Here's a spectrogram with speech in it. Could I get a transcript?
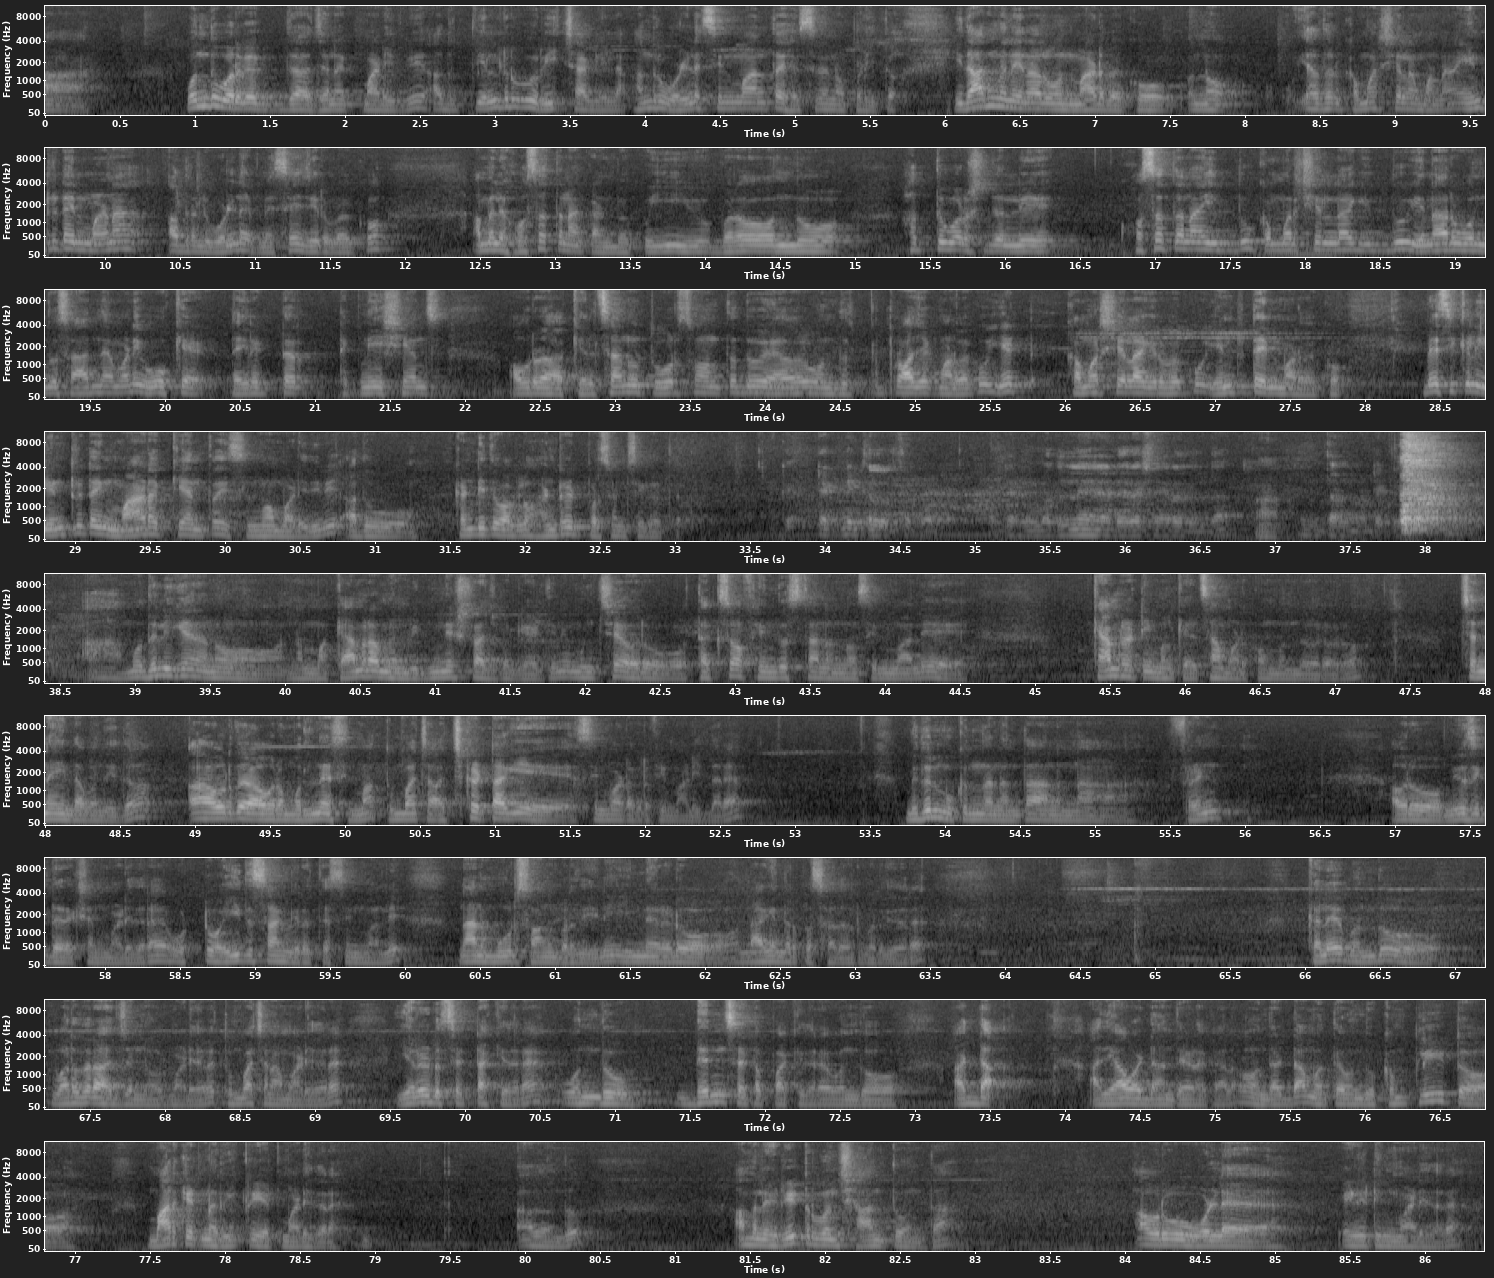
ಒಂದು ವರ್ಗದ ಜನಕ್ಕೆ ಮಾಡಿದ್ವಿ, ಅದು ಎಲ್ರಿಗೂ ರೀಚ್ ಆಗಲಿಲ್ಲ ಅಂದರೂ ಒಳ್ಳೆ ಸಿನಿಮಾ ಅಂತ ಹೆಸರೇನೋ ಪಡೀತು. ಇದಾದಮೇಲೆ ಏನಾದ್ರು ಒಂದು ಮಾಡಬೇಕು ಅನ್ನೋ ಯಾವ್ದಾದ್ರು ಕಮರ್ಷಿಯಲ್ ಮಾಡೋಣ ಎಂಟರ್ಟೈನ್ ಮಾಡೋಣ, ಅದರಲ್ಲಿ ಒಳ್ಳೆ ಮೆಸೇಜ್ ಇರಬೇಕು. ಆಮೇಲೆ ಹೊಸತನ ಕಾಣಬೇಕು. ಈ ಬರೋ ಒಂದು ಹತ್ತು ವರ್ಷದಲ್ಲಿ ಹೊಸತನ ಇದ್ದು ಕಮರ್ಷಿಯಲ್ ಆಗಿದ್ದು, ಏನಾದ್ರು ಒಂದು ಸಾಧನೆ ಮಾಡಿ, ಓಕೆ ಡೈರೆಕ್ಟರ್ ಟೆಕ್ನಿಷಿಯನ್ಸ್ ಅವರ ಕೆಲಸನೂ ತೋರಿಸೋವಂಥದ್ದು ಯಾವ್ದಾದ್ರು ಒಂದು ಪ್ರಾಜೆಕ್ಟ್ ಮಾಡಬೇಕು. ಎಟ್ ಕಮರ್ಷಿಯಲ್ ಆಗಿರಬೇಕು ಎಂಟರ್ಟೈನ್ ಮಾಡಬೇಕು. ಬೇಸಿಕಲಿ ಎಂಟರ್ಟೈನ್ ಮಾಡೋಕ್ಕೆ ಅಂತ ಈ ಸಿನಿಮಾ ಮಾಡಿದ್ದೀವಿ ಅದು ಖಂಡಿತವಾಗ್ಲೂ ಹಂಡ್ರೆಡ್ ಪರ್ಸೆಂಟ್ ಸಿಗುತ್ತೆ. ಟೆಕ್ನಿಕಲ್ ಸಪೋರ್ಟ್ ಮೊದಲನೇ ಡೈರೆಕ್ಷನ್ ಇರೋದ್ರಿಂದ ಮೊದಲಿಗೆ ನಾನು ನಮ್ಮ ಕ್ಯಾಮ್ರಾಮನ್ ವಿಘ್ನೇಶ್ ರಾಜ್ ಬಗ್ಗೆ ಹೇಳ್ತೀನಿ. ಮುಂಚೆ ಅವರು ತಕ್ಸ್ ಆಫ್ ಹಿಂದೂಸ್ತಾನ್ ಅನ್ನೋ ಸಿನಿಮಾಲಿ ಕ್ಯಾಮ್ರಾ ಟೀಮಲ್ಲಿ ಕೆಲಸ ಅವರು. ಚೆನ್ನೈಯಿಂದ ಬಂದಿದ್ದು. ಅವ್ರದ್ದು ಅವರ ಮೊದಲನೇ ಸಿನಿಮಾ ತುಂಬ ಚ ಅಚ್ಚುಕಟ್ಟಾಗಿ ಸಿನಿಮಾಟೋಗ್ರಫಿ ಮಾಡಿದ್ದಾರೆ. ಮಿದುಲ್ ಮುಕುಂದನ್ ಅಂತ ನನ್ನ ಫ್ರೆಂಡ್ ಅವರು ಮ್ಯೂಸಿಕ್ ಡೈರೆಕ್ಷನ್ ಮಾಡಿದ್ದಾರೆ. ಒಟ್ಟು ಐದು ಸಾಂಗ್ ಇರುತ್ತೆ ಸಿನಿಮಾಲಿ. ನಾನು ಮೂರು ಸಾಂಗ್ ಬರೆದಿದ್ದೀನಿ. ಇನ್ನೆರಡು ನಾಗೇಂದ್ರ ಪ್ರಸಾದ್ ಅವರು ಬರೆದಿದ್ದಾರೆ. ಕಲೆ ಬಂದು ವರದರಾಜನ್ ಅವ್ರು ಮಾಡಿದ್ದಾರೆ. ತುಂಬ ಚೆನ್ನಾಗಿ ಮಾಡಿದ್ದಾರೆ. ಎರಡು ಸೆಟ್ ಹಾಕಿದ್ದಾರೆ. ಒಂದು ಡೆನ್ ಸೆಟಪ್ ಹಾಕಿದ್ದಾರೆ. ಒಂದು ಅಡ್ಡ. ಅದು ಯಾವ ಅಡ್ಡ ಅಂತ ಹೇಳೋಕ್ಕಲ್ಲ ಒಂದು ಅಡ್ಡ ಮತ್ತು ಒಂದು ಕಂಪ್ಲೀಟ್ ಮಾರ್ಕೆಟ್ನ ರೀಕ್ರಿಯೇಟ್ ಮಾಡಿದ್ದಾರೆ. ಅದೊಂದು. ಆಮೇಲೆ ಎಡಿಟ್ರ್ ಬಂದು ಶಾಂತು ಅಂತ. ಅವರು ಒಳ್ಳೆ ಎಡಿಟಿಂಗ್ ಮಾಡಿದ್ದಾರೆ.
